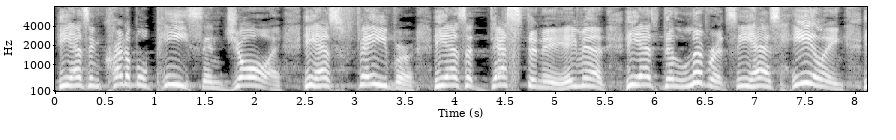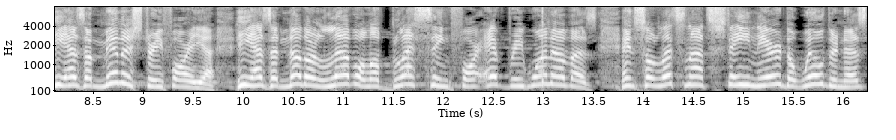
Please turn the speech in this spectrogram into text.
He has incredible peace and joy. He has favor. He has a destiny. Amen. He has deliverance. He has healing. He has a ministry for you. He has another level of blessing for every one of us. And so let's not stay near the wilderness.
